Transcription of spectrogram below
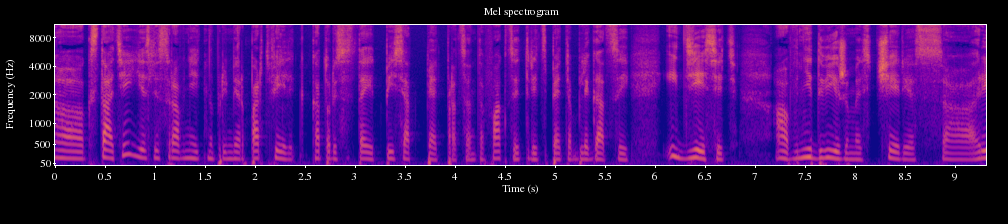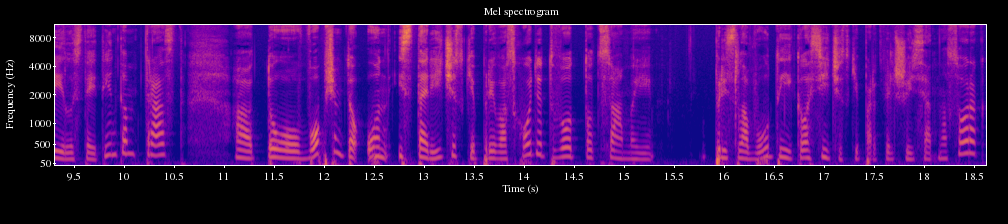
А, кстати, если сравнить, например, портфель, который состоит 55% акций, 35% облигаций и 10% а, в недвижимость через а, Real Estate Income Trust, то, в общем-то, он исторически превосходит вот тот самый пресловутый классический портфель 60 на 40,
